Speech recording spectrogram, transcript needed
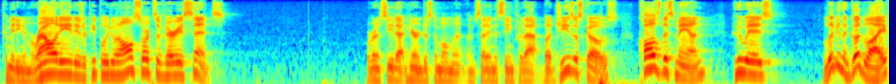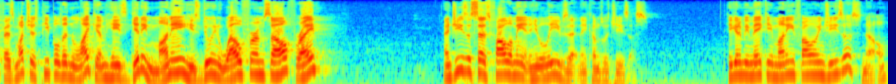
committing immorality. These are people who are doing all sorts of various sins. We're going to see that here in just a moment. I'm setting the scene for that. But Jesus goes, calls this man who is living the good life as much as people didn't like him. He's getting money, he's doing well for himself, right? And Jesus says, Follow me, and he leaves it and he comes with Jesus. He going to be making money following Jesus? No.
